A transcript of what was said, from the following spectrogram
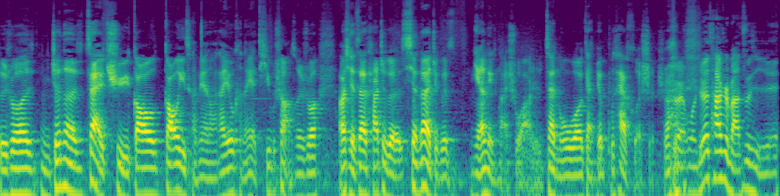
所以说你真的再去高高一层面的话，他有可能也踢不上。所以说，而且在他这个现在这个年龄来说啊，在挪窝感觉不太合适，是吧？对，我觉得他是把自己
